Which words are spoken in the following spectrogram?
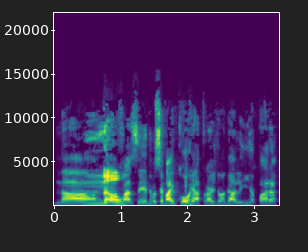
na, Não. na fazenda. E você vai correr atrás de uma galinha para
